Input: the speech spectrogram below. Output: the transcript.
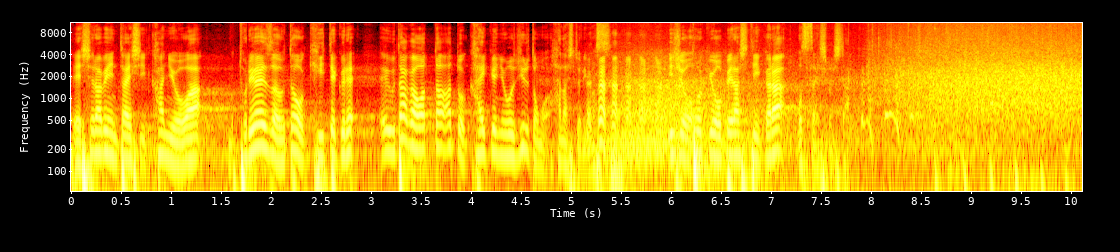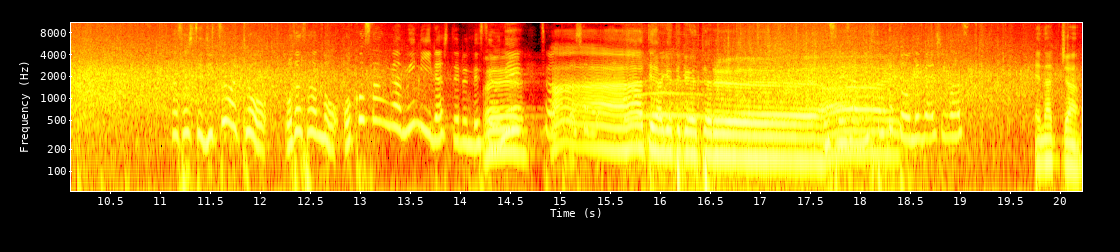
えー調べに対しカニオはとりあえずは歌を聴いてくれ。えー歌が終わった後会見に応じるとも話しております。以上東京オペラシティからお伝えしました。そして実は今日小田さんのお子さんが見にいらしてるんですよね、えー。ああ手挙げてくれてる。娘さんに一言お願いしますえなっちゃん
